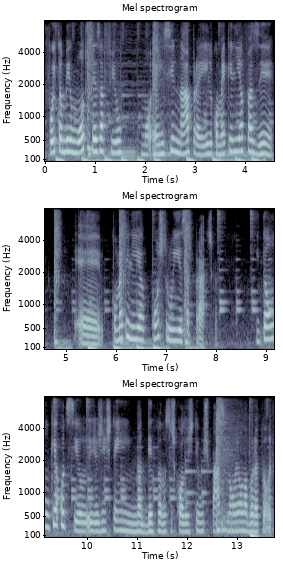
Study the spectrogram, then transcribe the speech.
foi também um outro desafio é ensinar para ele como é que ele ia fazer, é, como é que ele ia construir essa prática. Então, o que aconteceu? A gente tem, dentro da nossa escola, a gente tem um espaço, não é um laboratório,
